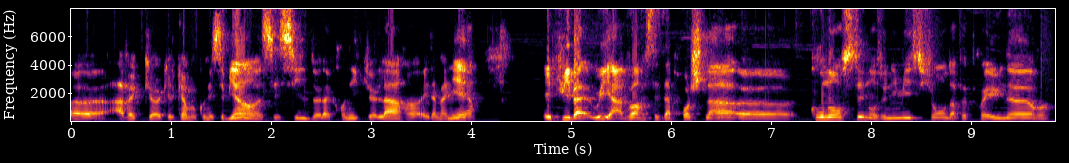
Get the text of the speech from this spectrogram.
avec euh, quelqu'un que vous connaissez bien, Cécile de la chronique L'art et la manière. Et puis, bah, oui, avoir cette approche-là euh, condensée dans une émission d'à peu près une heure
